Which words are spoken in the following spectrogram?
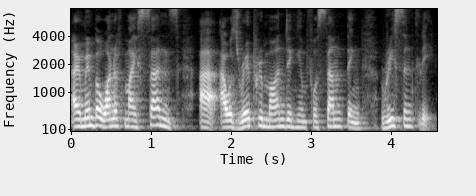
I remember one of my sons, uh, I was reprimanding him for something recently.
